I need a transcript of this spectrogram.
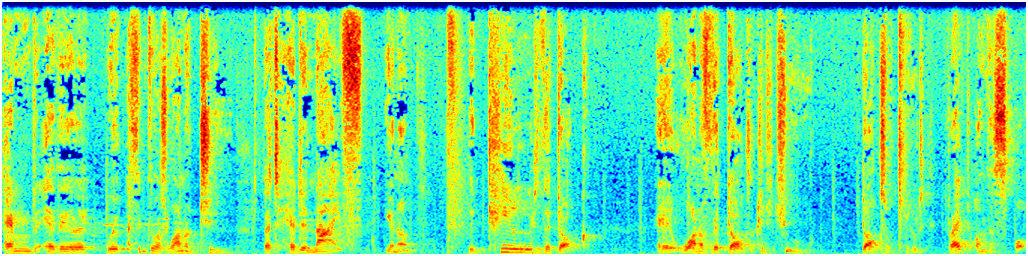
And uh, there were, I think there was one or two that had a knife. You know, they killed the dog. Uh, one of the dogs, actually two dogs were killed right on the spot.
